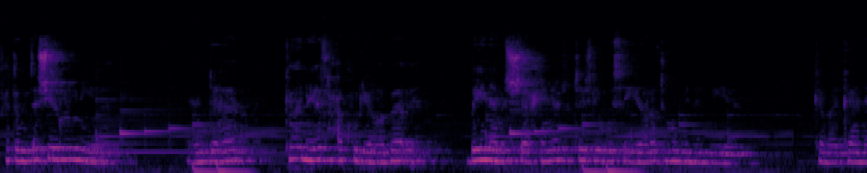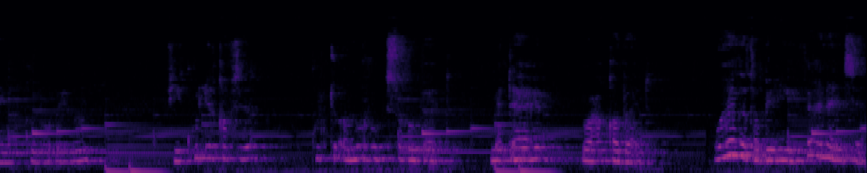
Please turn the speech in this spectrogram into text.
فتنتشر المياه. عندها كان يضحك لغبائه بينما الشاحنات تجلب سيارته من المياه. كما كان يقول أيضا في كل قفزة كنت أمر بصعوبات متاعب وعقبات. وهذا طبيعي فأنا إنسان.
